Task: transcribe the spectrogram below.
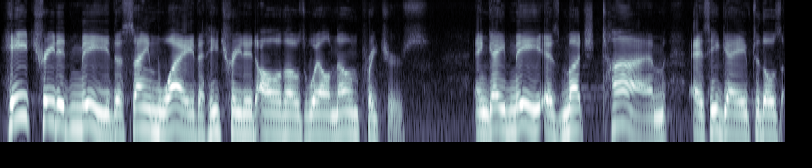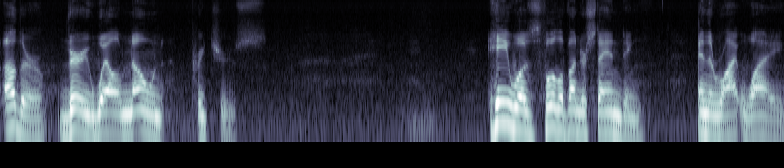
He treated me the same way that he treated all of those well-known preachers and gave me as much time as he gave to those other very well-known preachers. He was full of understanding in the right way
